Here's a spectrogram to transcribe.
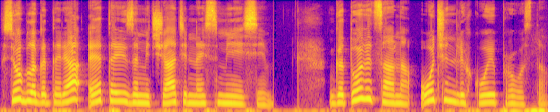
Все благодаря этой замечательной смеси. Готовится она очень легко и просто.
